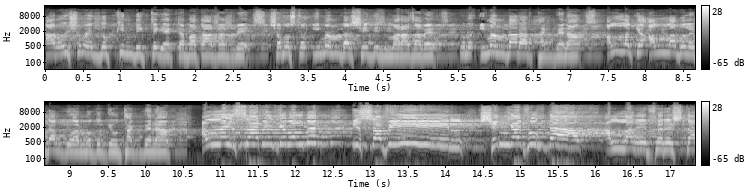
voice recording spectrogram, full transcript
আর ওই সময় দক্ষিণ দিক থেকে একটা বাতাস আসবে। সমস্ত ইমানদার সেই দিন মারা যাবে। কোনো ইমানদার আর থাকবে না। আল্লাহকে আল্লাহ বলে ডাক দেওয়ার মতো কেউ থাকবে না। আল্লাহ ইসরাফিলকে বলবেন, ইসরাফিল, সিংহায় ফুক দাও। আল্লাহর এ ফেরেস্তা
